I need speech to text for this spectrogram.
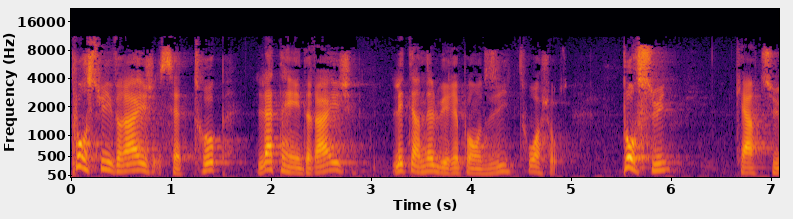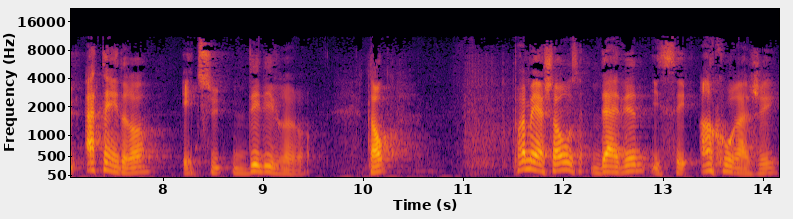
Poursuivrai-je cette troupe? L'atteindrai-je L'Éternel lui répondit trois choses. Poursuis, car tu atteindras et tu délivreras. Donc, première chose, David, il s'est encouragé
